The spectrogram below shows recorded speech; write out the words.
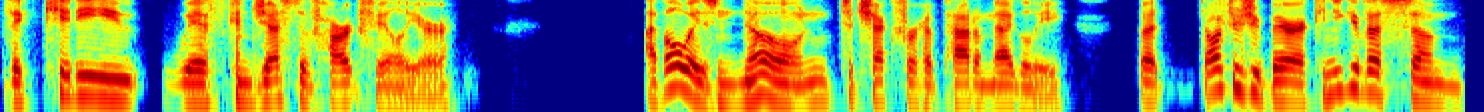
the kitty with congestive heart failure, I've always known to check for hepatomegaly. But Dr. Joubert, can you give us some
